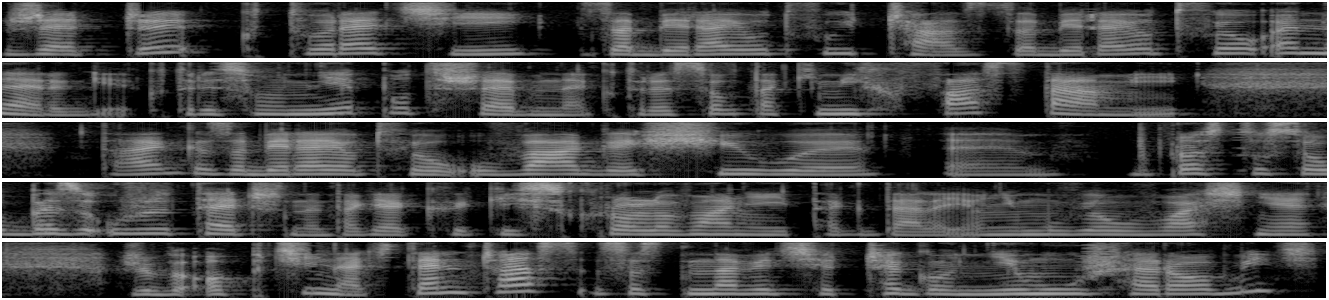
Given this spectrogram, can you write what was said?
rzeczy, które ci zabierają twój czas, zabierają twoją energię, które są niepotrzebne, które są takimi chwastami, tak? Zabierają twoją uwagę, siły, po prostu są bezużyteczne, tak jak jakieś scrollowanie i tak dalej. Oni mówią właśnie, żeby obcinać ten czas, zastanawiać się, czego nie muszę robić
